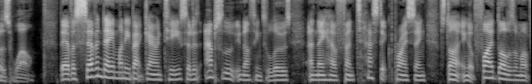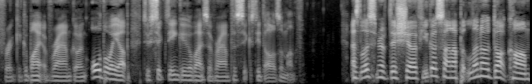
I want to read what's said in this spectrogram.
as well. They have a seven day money back guarantee, so there's absolutely nothing to lose, and they have fantastic pricing starting at $5 a month for a gigabyte of RAM, going all the way up to 16 gigabytes of RAM for $60 a month. As a listener of this show, if you go sign up at linode.com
